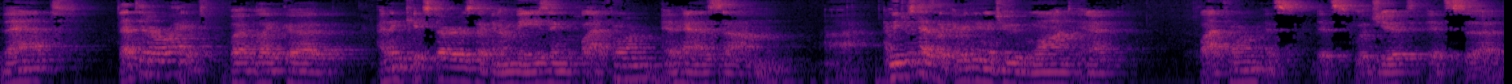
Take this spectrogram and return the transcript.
that that did all right. But like, uh, I think Kickstarter is like an amazing platform. It has. Um, uh, I mean, it just has like everything that you would want in a platform. It's it's legit. It's uh,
